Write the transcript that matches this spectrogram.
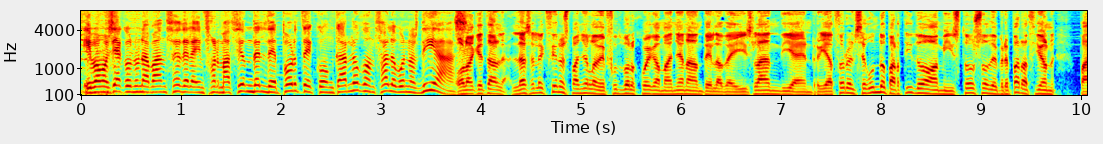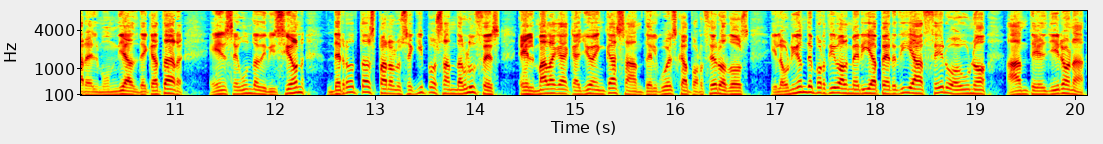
Y vamos ya con un avance de la información del deporte con Carlos Gonzalo. Buenos días. Hola, ¿qué tal? La selección española de fútbol juega mañana ante la de Islandia en Riazor el segundo partido amistoso de preparación para el Mundial de Qatar. En segunda división, derrotas para los equipos andaluces. El Málaga cayó en casa ante el Huesca por 0-2 y la Unión Deportiva Almería perdía 0-1 ante el Girona.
